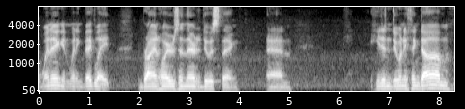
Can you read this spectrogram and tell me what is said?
winning and winning big late. Brian Hoyer's in there to do his thing, and he didn't do anything dumb,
